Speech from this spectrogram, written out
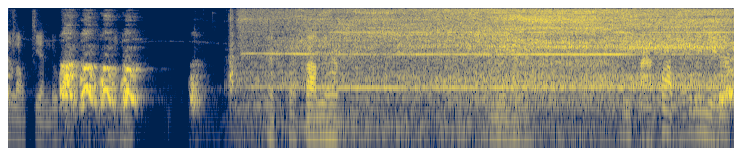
จะลองเปลี่ยนดูก่อนอะปั๊มนะครับมีปัญหามีฝาครอบเขาก็ไม่มีด้วย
